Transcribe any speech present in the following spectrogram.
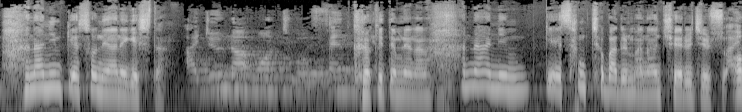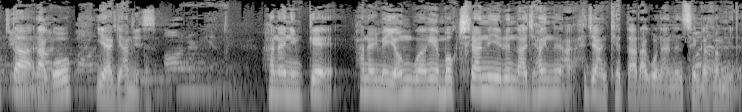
하나님께서 내 안에 계시다. 그렇기 때문에 나는 하나님께 상처받을 만한 죄를 지을 수 없다라고 이야기합니다. 하나님께 하나님의 영광에 먹칠하는 일은 나지 하지 않겠다라고 나는 생각합니다.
